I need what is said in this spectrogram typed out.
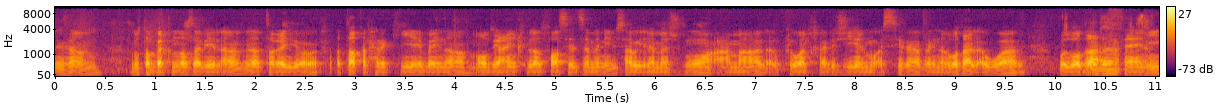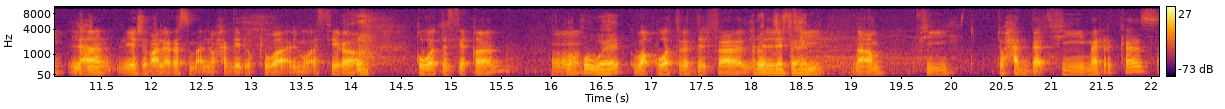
إذا نطبق النظرية الآن أن التغير الطاقة الحركية بين موضعين خلال فاصل زمني يساوي إلى مجموع أعمال القوى الخارجية المؤثرة بين الوضع الأول والوضع وضع. الثاني. الآن يجب على الرسم أن نحدد القوى المؤثرة قوة الثقل هون، وقوة؟ وقوة رد الفعل رد التي الفعل. نعم في تحدد في مركز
